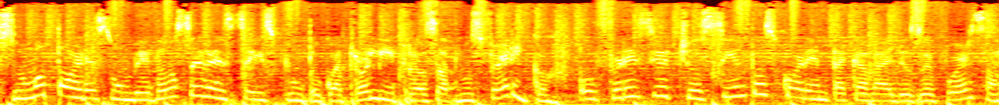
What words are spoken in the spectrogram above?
Su motor es un V12 de 6.4 litros atmosférico. Ofrece 840 caballos de fuerza,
